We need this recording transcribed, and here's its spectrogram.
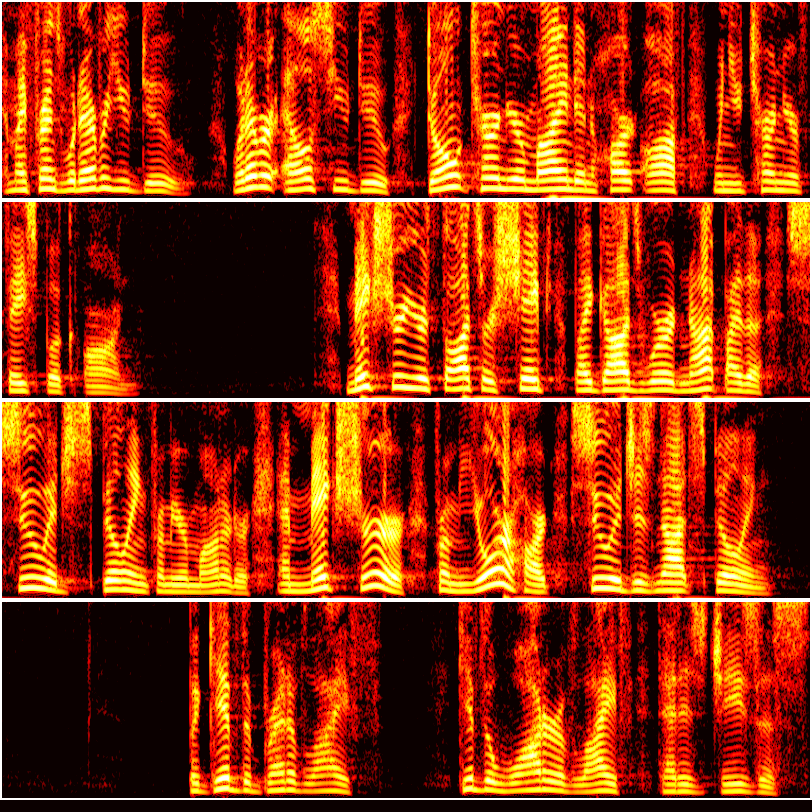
And my friends, whatever you do, whatever else you do, don't turn your mind and heart off when you turn your Facebook on. Make sure your thoughts are shaped by God's word, not by the sewage spilling from your monitor. And make sure from your heart sewage is not spilling. But give the bread of life, give the water of life that is Jesus.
